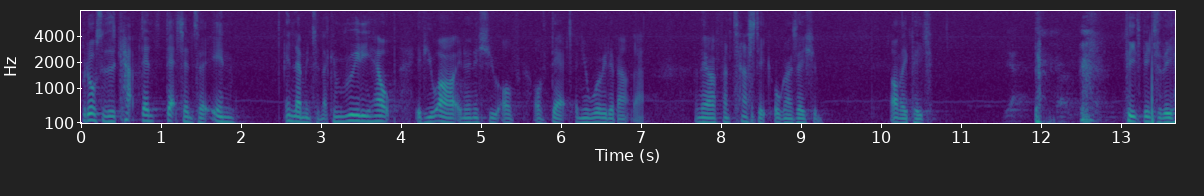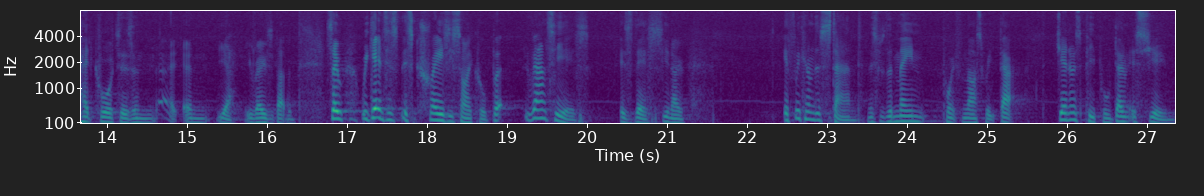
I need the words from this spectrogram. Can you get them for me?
But also there's a CAP Debt Centre in, in Leamington that can really help if you are in an issue of, of debt and you're worried about that. And they are a fantastic organization. Aren't they, Pete? Yeah. Pete's been to the headquarters and, and yeah, he raves about them. So we get into this, this crazy cycle. But the reality is, is this, you know, if we can understand, this was the main point from last week, that generous people don't assume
